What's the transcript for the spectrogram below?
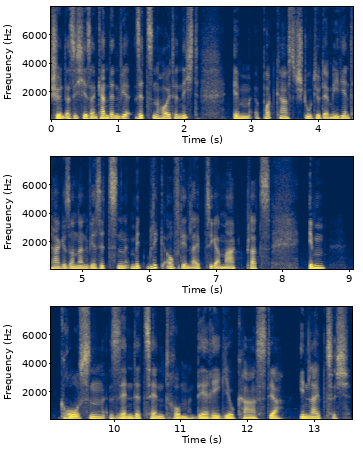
Schön, dass ich hier sein kann, denn wir sitzen heute nicht im Podcaststudio der Medientage, sondern wir sitzen mit Blick auf den Leipziger Marktplatz im großen Sendezentrum der Regiocast, ja, in Leipzig.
